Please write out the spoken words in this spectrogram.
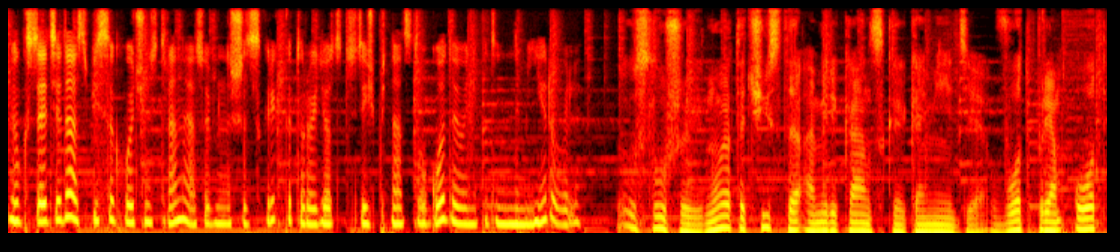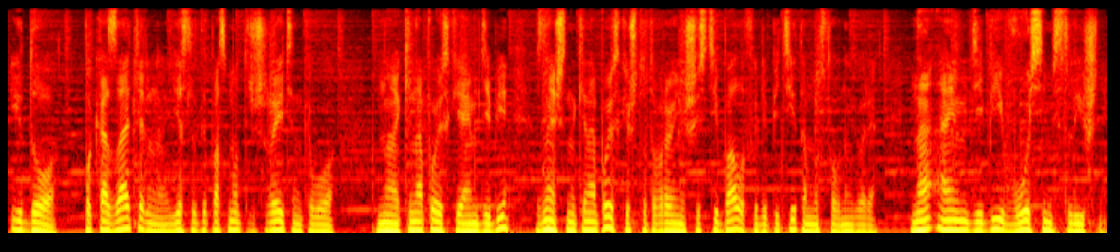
Ну, кстати, да, список очень странный, особенно Schitt's Creek, который идет с 2015 года, его никогда не номинировали. Слушай, ну это чисто американская комедия. Вот прям от и до. Показательно, если ты посмотришь рейтинг его на кинопоиске и IMDb, знаешь, на кинопоиске что-то в районе 6 баллов или 5, там, условно говоря. На IMDb 8 с лишним.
